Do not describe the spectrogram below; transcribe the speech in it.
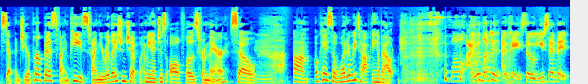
step into your purpose, find peace, find your relationship. I mean, it just all flows from there. So, mm-hmm. um, okay, so what are we talking about? well, I would love to. Okay, so you said that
